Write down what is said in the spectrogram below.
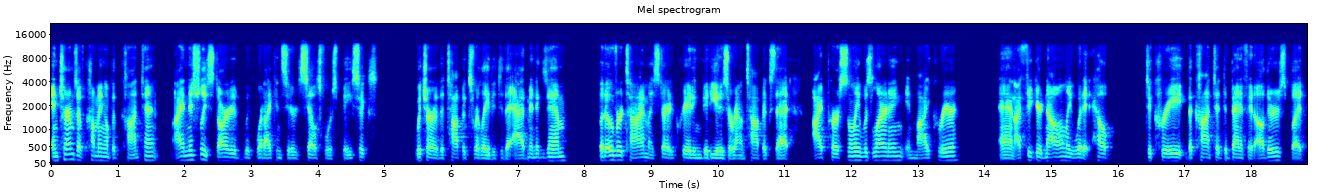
In terms of coming up with content, I initially started with what I considered Salesforce basics, which are the topics related to the admin exam. But over time, I started creating videos around topics that I personally was learning in my career. And I figured not only would it help to create the content to benefit others, but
